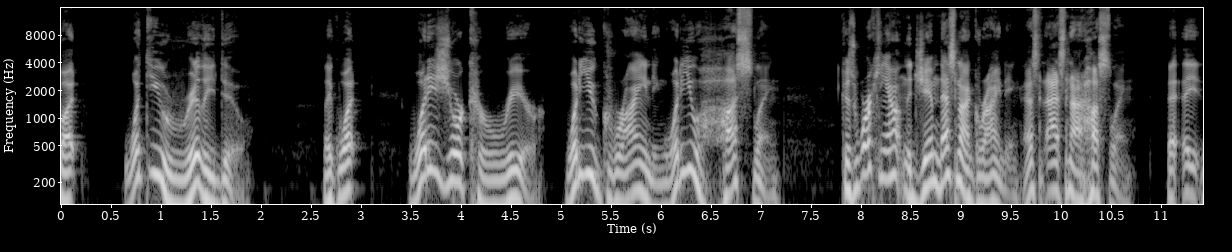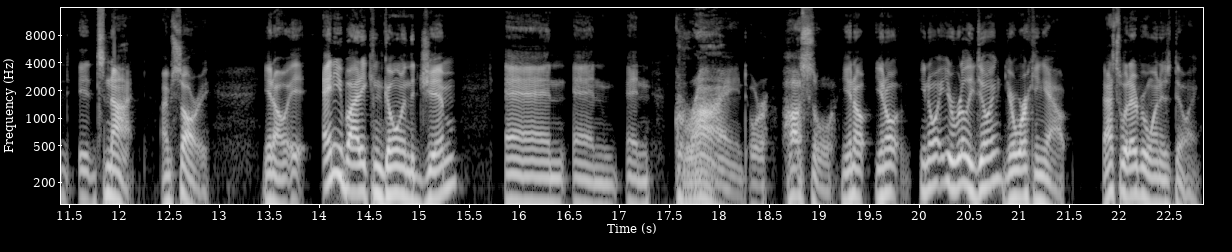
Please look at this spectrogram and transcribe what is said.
but what do you really do? Like what what is your career? What are you grinding? What are you hustling because working out in the gym that's not grinding that's that's not hustling that, it, it's not i'm sorry you know it, anybody can go in the gym and and and grind or hustle. You know, you know, you know what you're really doing? You're working out. That's what everyone is doing.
